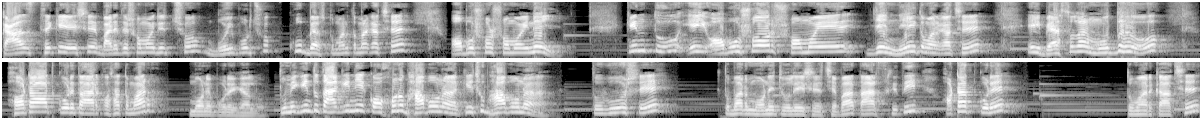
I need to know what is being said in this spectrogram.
কাজ থেকে এসে বাড়িতে সময় দিচ্ছ, বই পড়ছো, খুব ব্যস্ত। মানে তোমার কাছে অবসর সময় নেই। কিন্তু এই অবসর সময়ে যে নেই তোমার কাছে, এই ব্যস্ততার মধ্যেও হঠাৎ করে তার কথা তোমার মনে পড়ে গেল। তুমি কিন্তু তাকে নিয়ে কখনো ভাবো না, কিছু ভাবো না। তবুও সে তোমার মনে চলে এসেছে বা তার স্মৃতি হঠাৎ করে তোমার কাছে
